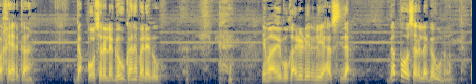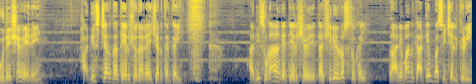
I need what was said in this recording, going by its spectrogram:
په خیر که ګپ ورسره لګو که نه به لګو امام بخاری ډېر لوی هستی ده ګپ او سره لګو نو اوده شوی دی حدیث چرته تیر شو دغه چرته کوي حدیث وړاندې تیر شوی دی تشریح رستو کوي غالبا کاتب بس چل کړي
